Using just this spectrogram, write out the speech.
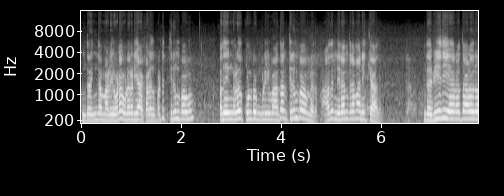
இந்த இந்த மழையோட உடனடியாக கழுவப்பட்டு திரும்பவும் அது எங்களுக்கு குன்றும் குழியுமாக தான் திரும்பவும் வரும். அது நிரந்தரமாக நிற்காது இந்த வீதி ஏறத்தாழ ஒரு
